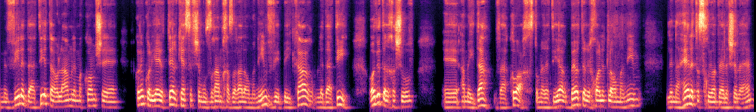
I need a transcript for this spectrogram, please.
מביא לדעתי את העולם למקום שקודם כל יהיה יותר כסף שמוזרם חזרה לאומנים, ובעיקר, לדעתי, עוד יותר חשוב, uh, המידע והכוח, זאת אומרת, תהיה הרבה יותר יכולת לאומנים לנהל את הזכויות האלה שלהם,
